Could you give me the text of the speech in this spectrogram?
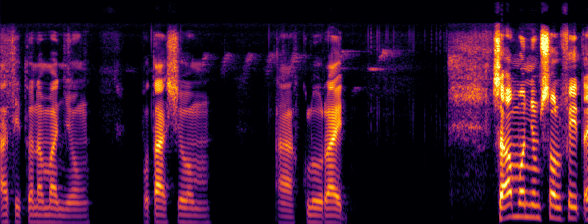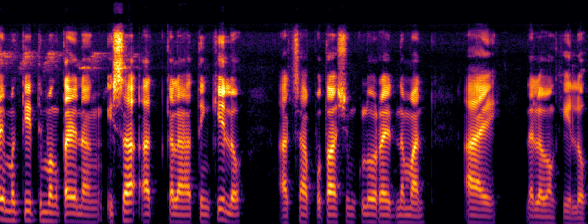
at ito naman yung potassium ah, chloride. Sa ammonium sulfate ay magtitimbang tayo ng isa at kalahating kilo at sa potassium chloride naman ay dalawang kilo.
